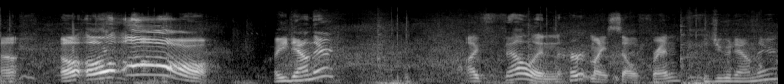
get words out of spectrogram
Uh. Oh. Oh. Oh! Are you down there? I fell and hurt myself, friend. Did you go down there?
